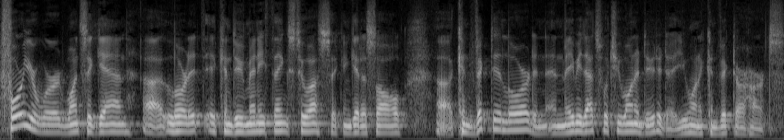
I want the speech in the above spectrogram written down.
for your word once again. Uh, Lord, it, it can do many things to us. It can get us all uh, convicted, Lord, and, and maybe that's what you want to do today. You want to convict our hearts.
